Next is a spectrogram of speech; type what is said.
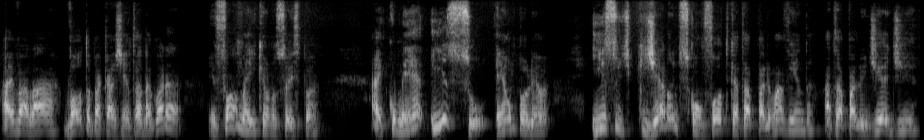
Aí vai lá, volta para a caixa de entrada, agora informa aí que eu não sou spam. Aí começa, isso é um problema. Isso gera um desconforto que atrapalha uma venda, atrapalha o dia a dia.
